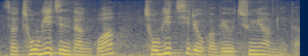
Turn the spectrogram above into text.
그래서 조기 진단과 조기 치료가 매우 중요합니다.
